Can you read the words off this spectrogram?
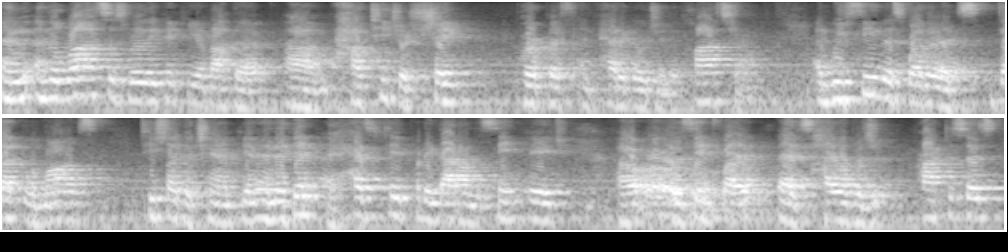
And, and the last is really thinking about the, um, how teachers shape purpose and pedagogy in the classroom. And we've seen this whether it's Doug Lemov's Teach Like a Champion, and again, I hesitate putting that on the same page uh, or the same slide as high leverage practices,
